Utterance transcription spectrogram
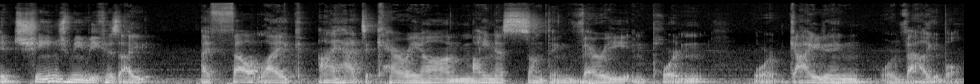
it changed me because I I felt like I had to carry on minus something very important or guiding or valuable.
